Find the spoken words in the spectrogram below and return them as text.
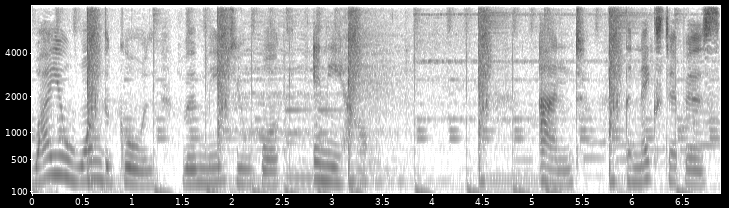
why you want the goal will make you work anyhow. And the next step is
